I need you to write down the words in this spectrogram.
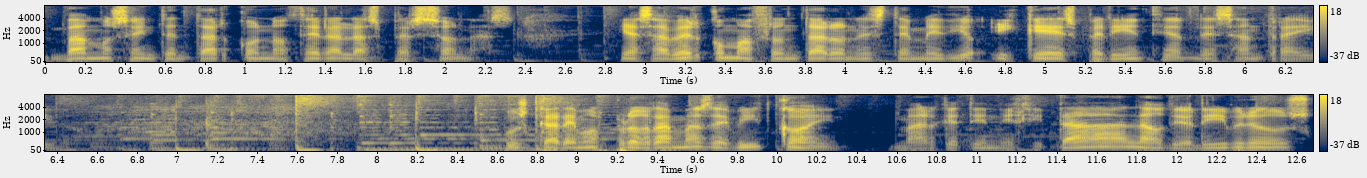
vamos a intentar conocer a las personas, y a saber cómo afrontaron este medio y qué experiencias les han traído. Buscaremos programas de Bitcoin, marketing digital, audiolibros,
